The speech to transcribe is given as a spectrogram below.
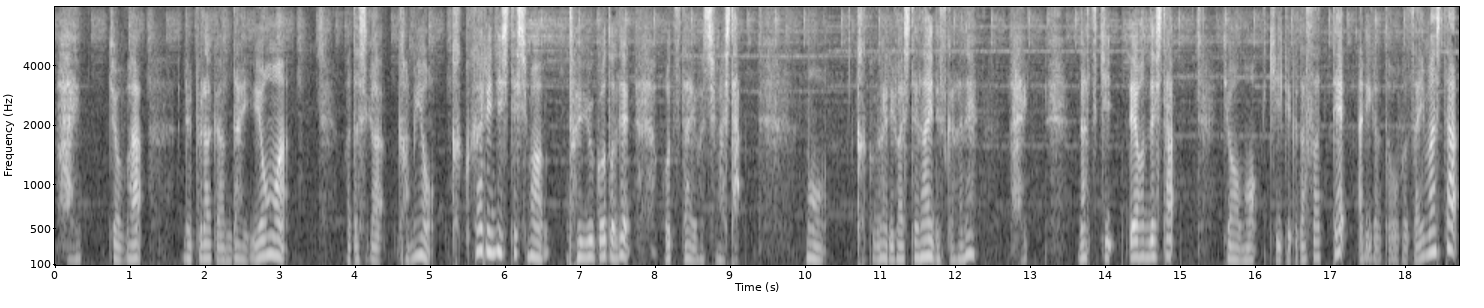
はい。今日はレプラカン第4話私が髪を角刈りにしてしまうということでお伝えをしました。もう角刈りはしてないですからね。はい。夏木レオンでした。今日も聞いてくださってありがとうございました。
